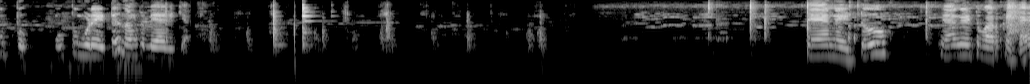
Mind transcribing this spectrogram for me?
ഉപ്പ്. ഉപ്പും കൂടെ ഇട്ട് നമുക്ക് വേവിക്കാം. തേങ്ങ ഇട്ടു. തേങ്ങ ഇട്ട് വറുക്കട്ടെ.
